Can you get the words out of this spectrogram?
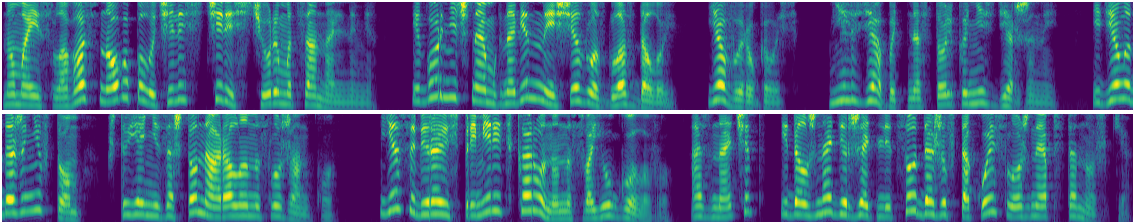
но мои слова снова получились чересчур эмоциональными. И горничная мгновенно исчезла с глаз долой. Я выругалась. Нельзя быть настолько несдержанной. И дело даже не в том, что я ни за что наорала на служанку. Я собираюсь примерить корону на свою голову, а значит, и должна держать лицо даже в такой сложной обстановке.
